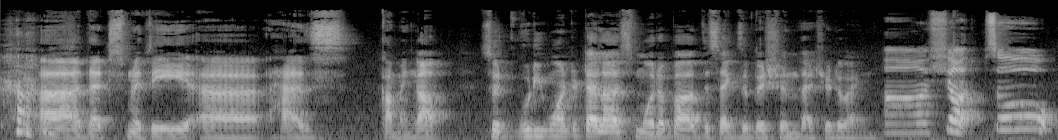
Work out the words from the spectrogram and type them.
uh, that Smriti uh, has coming up. So would you want to tell us more about this exhibition that you're doing? uh, sure so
